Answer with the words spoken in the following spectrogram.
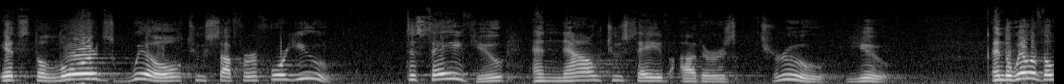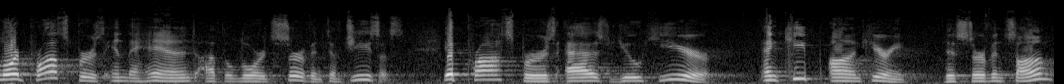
It's the Lord's will to suffer for you to save you and now to save others through you. And the will of the Lord prospers in the hand of the Lord's servant, of Jesus. It prospers as you hear and keep on hearing this servant song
